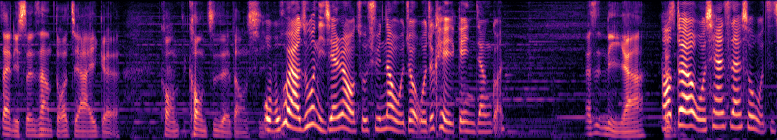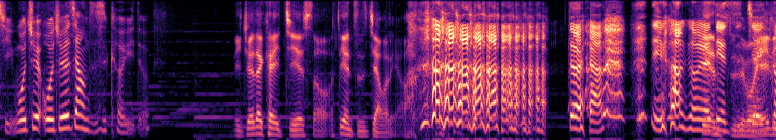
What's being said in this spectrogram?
在你身上多加一个控控制的东西。我不会啊，如果你今天让我出去，那我就我就可以给你这样管。那是你呀、啊。哦，对啊，我现在是在说我自己，我觉我觉得这样子是可以的。你觉得可以接受电子脚镣？对啊，你看各位电子围篱，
